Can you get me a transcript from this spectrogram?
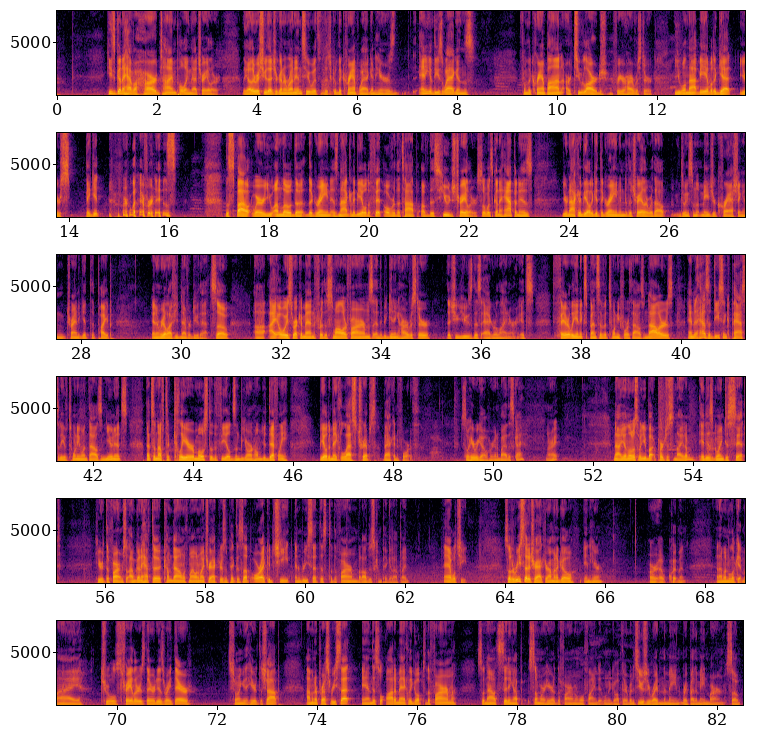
he's going to have a hard time pulling that trailer. The other issue that you're going to run into with the, the Krampe wagon here is any of these wagons from the Krampe on are too large for your harvester. You will not be able to get your spigot or whatever it is. The spout where you unload the, the grain is not going to be able to fit over the top of this huge trailer. So what's going to happen is you're not going to be able to get the grain into the trailer without doing some major crashing and trying to get the pipe. And in real life, you'd never do that. So uh, I always recommend for the smaller farms and the beginning harvester that you use this AgroLiner. It's fairly inexpensive at $24,000 and it has a decent capacity of 21,000 units. That's enough to clear most of the fields in Bjornholm. You'll definitely be able to make less trips back and forth. So here we go. We're going to buy this guy. All right. Now, you'll notice when you purchase an item, it is going to sit here at the farm. So I'm going to have to come down with my one of my tractors and pick this up, or I could cheat and reset this to the farm, but I'll just come pick it up. I, eh, we'll cheat. So to reset a tractor, I'm going to go in here, or equipment, and I'm going to look at my tools trailers. There it is right there, showing it here at the shop. I'm going to press reset, and this will automatically go up to the farm. So now it's sitting up somewhere here at the farm, and we'll find it when we go up there. But it's usually right in the main, right by the main barn. So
